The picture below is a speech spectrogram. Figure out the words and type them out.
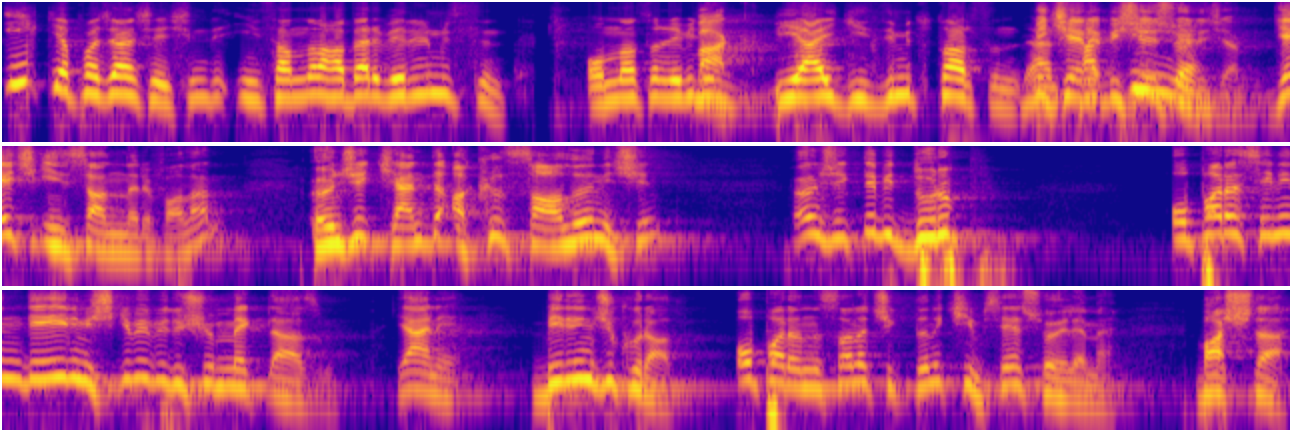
ilk yapacağın şey şimdi insanlara haber verir misin? Ondan sonra ne bileyim Bak. bir ay gizli mi tutarsın? Bir Yani kere bir şey ne? söyleyeceğim. Geç insanları falan. Önce kendi akıl sağlığın için öncelikle bir durup o para senin değilmiş gibi bir düşünmek lazım. Yani birinci kural. O paranın sana çıktığını kimseye söyleme. Başta.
